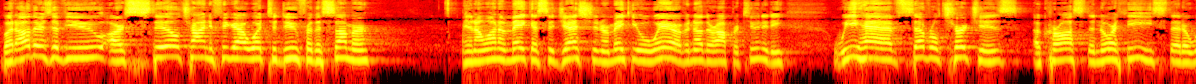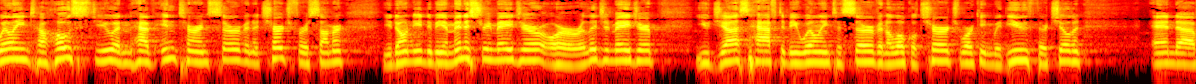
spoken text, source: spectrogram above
but others of you are still trying to figure out what to do for the summer. And I want to make a suggestion or make you aware of another opportunity. We have several churches across the Northeast that are willing to host you and have interns serve in a church for a summer. You don't need to be a ministry major or a religion major. You just have to be willing to serve in a local church, working with youth or children. And uh,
